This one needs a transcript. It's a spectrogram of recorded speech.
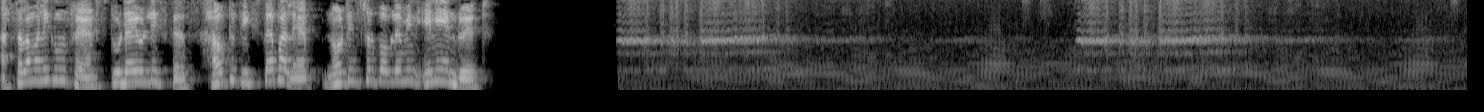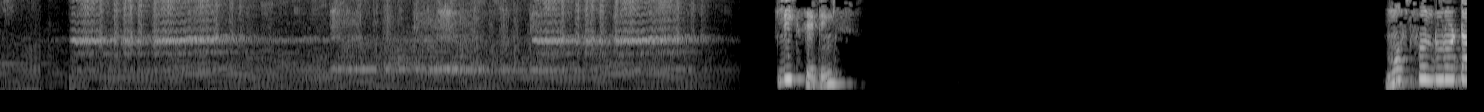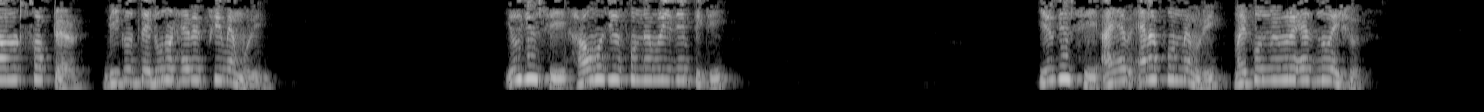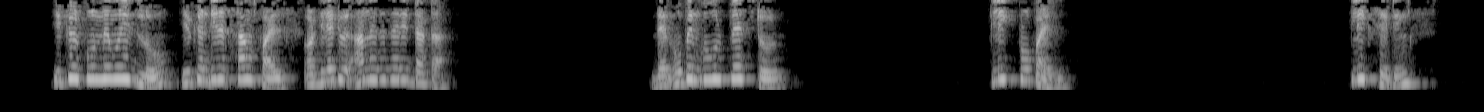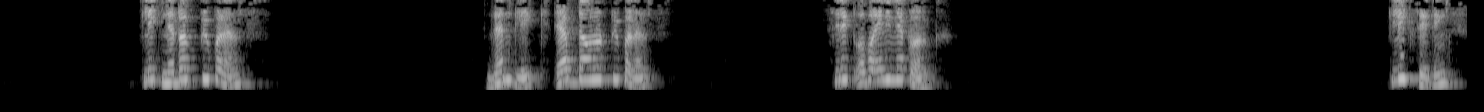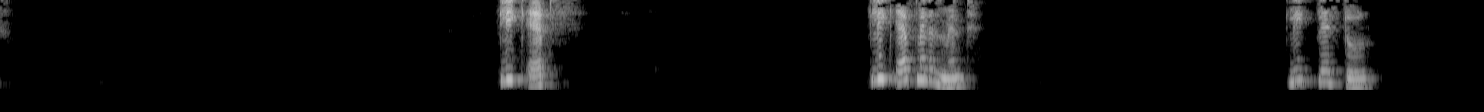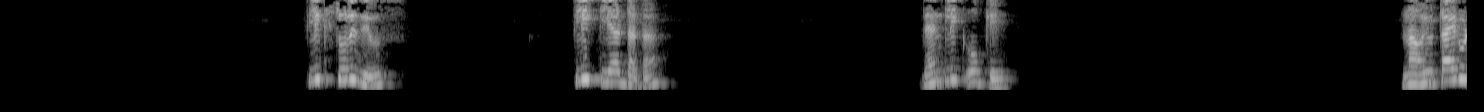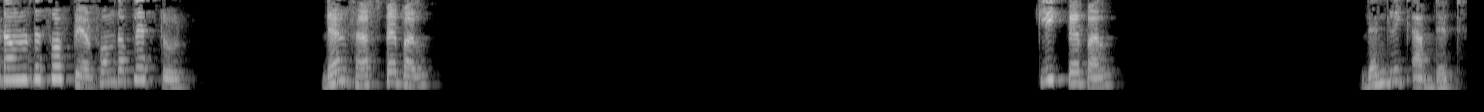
Assalamu alaikum friends, today I will discuss how to fix PayPal app not install problem in any Android. Click settings Most phones do not download software because they do not have a free memory. You can see how much your phone memory is empty. You can see I have enough phone memory. My phone memory has no issues. If your phone memory is low, you can delete some files or delete your unnecessary data. Then open Google Play Store. Click Profile. Click Settings. Click Network Preference. Then click App Download Preference. Select over any network. Click Settings. Click Apps. Click App Management. Click Play Store. Click Storage Use. Click Clear Data. Then click OK. Now you try to download the software from the Play Store. Then search PayPal. Click PayPal. Then click Update.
